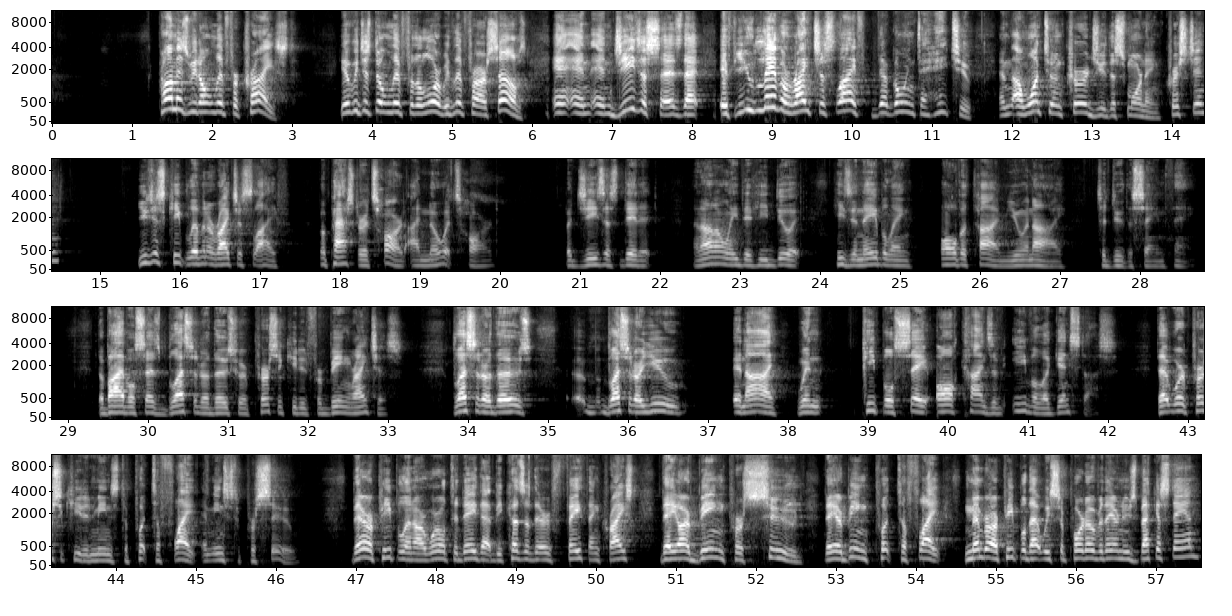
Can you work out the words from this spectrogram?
Problem is, we don't live for Christ. You know, we just don't live for the Lord, we live for ourselves. And, and, and Jesus says that if you live a righteous life, they're going to hate you. And I want to encourage you this morning, Christian, you just keep living a righteous life. But, Pastor, it's hard. I know it's hard. But Jesus did it. And not only did he do it, he's enabling all the time you and I to do the same thing. The Bible says, Blessed are those who are persecuted for being righteous. Blessed are those, uh, blessed are you and I when people say all kinds of evil against us. That word persecuted means to put to flight, it means to pursue. There are people in our world today that because of their faith in Christ, they are being pursued. They are being put to flight. Remember our people that we support over there in Uzbekistan?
